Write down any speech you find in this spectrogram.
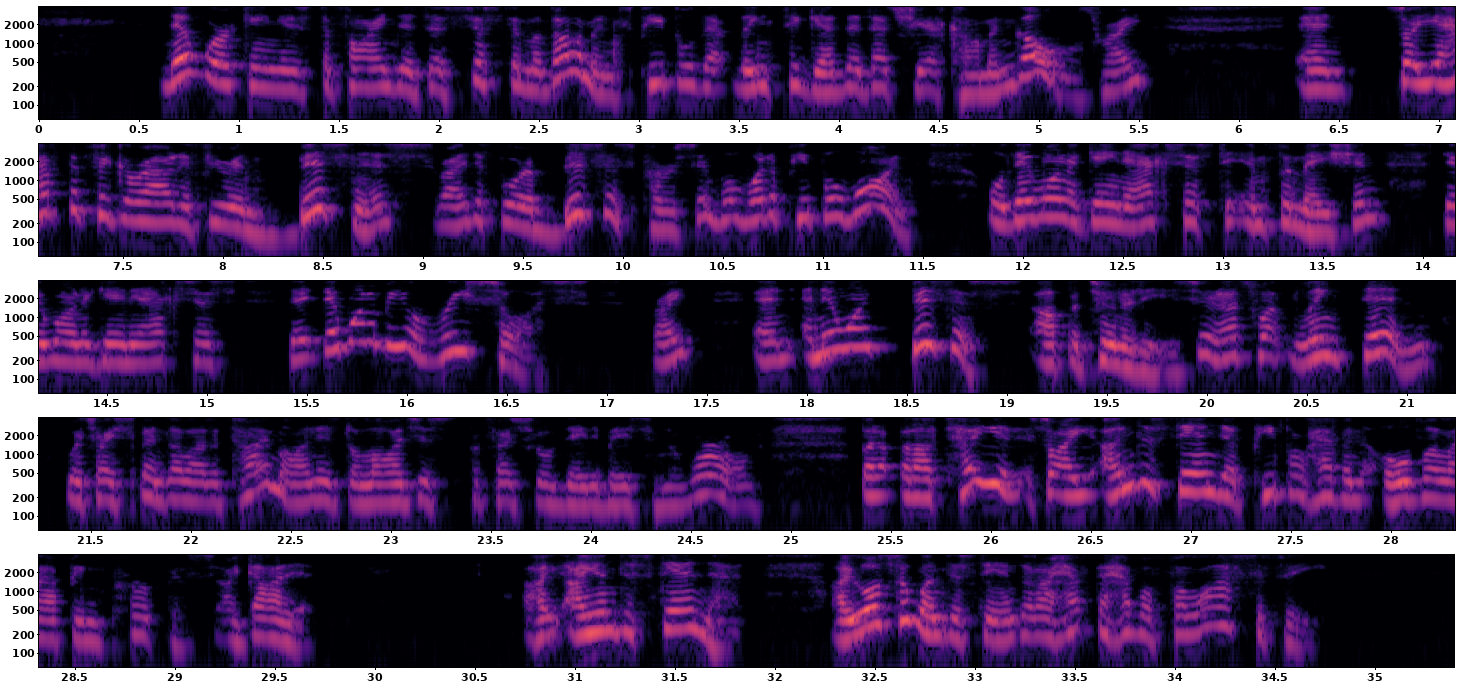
networking is defined as a system of elements, people that link together that share common goals, right? And so you have to figure out if you're in business, right? If we're a business person, well, what do people want? Well, they want to gain access to information. They want to gain access. They, they want to be a resource, right? And and they want business opportunities. You know, that's what LinkedIn, which I spend a lot of time on, is the largest professional database in the world. But but I'll tell you, so I understand that people have an overlapping purpose. I got it. I, I understand that. I also understand that I have to have a philosophy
